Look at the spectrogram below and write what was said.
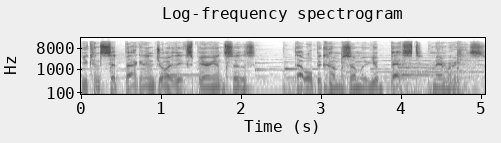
you can sit back and enjoy the experiences that will become some of your best memories.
